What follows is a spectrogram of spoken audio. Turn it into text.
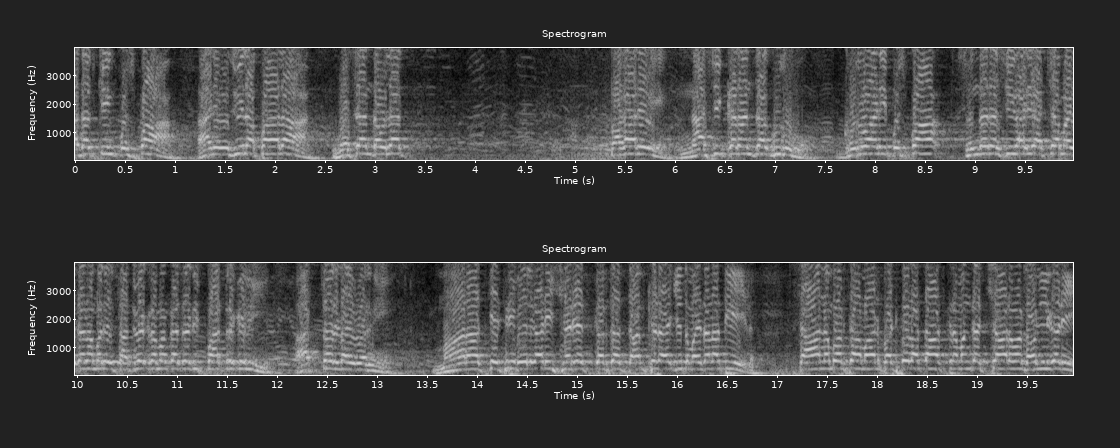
आदत किंग पुष्पा आणि उजवीला पाहला वसंत दौलत पगारे. नाशिककरांचा गुरु. गुरु आणि पुष्पा सुंदर अशी गाडी आजच्या मैदानामध्ये सातव्या क्रमांकासाठी पात्र केली. अत्तर ड्रायव्हरनी महाराज केसरी बैलगाडी शर्यत करतात जामखेड आयोजित मैदानातील सहा नंबरचा मान पटकवला तास क्रमांक चार वर धावलेली गाडी.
